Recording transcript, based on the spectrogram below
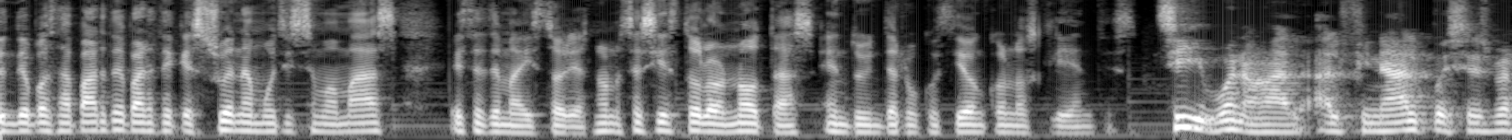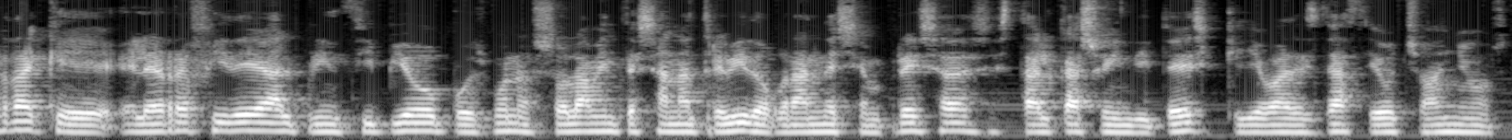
un tiempo a esta parte parece que suena muchísimo más este tema de historias. ¿no? sé si esto lo notas en tu interlocución con los clientes. Sí, bueno, al, final, pues es verdad que el RFID al principio, pues bueno, solamente se han atrevido grandes empresas. Está el caso Inditex, que lleva desde hace ocho años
